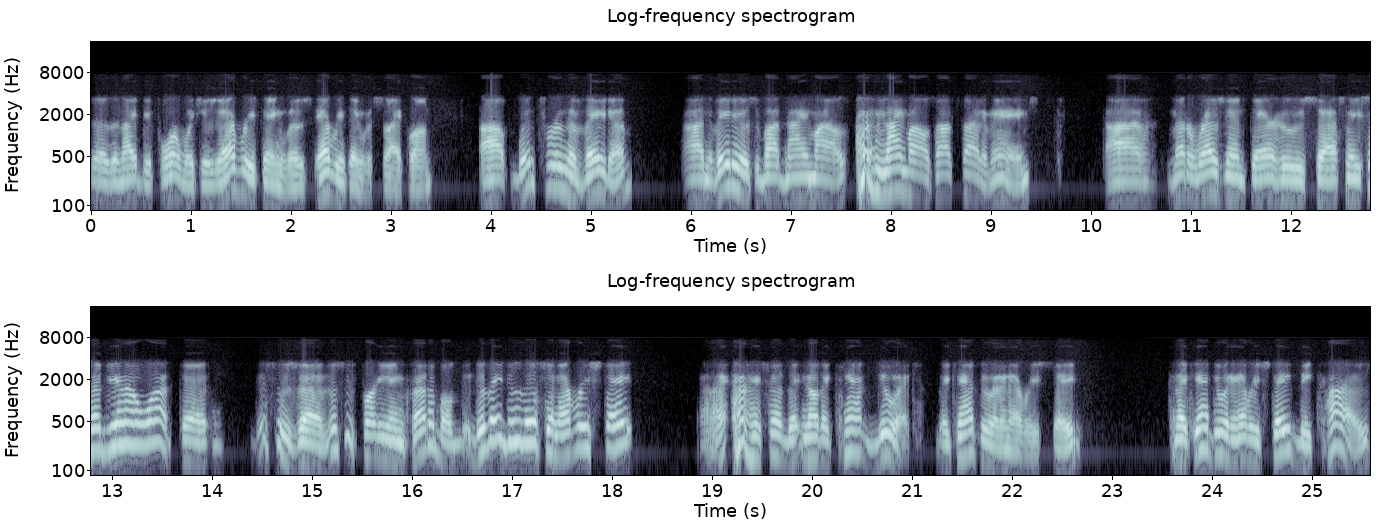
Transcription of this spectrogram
uh, the night before, which is everything was everything was Cyclone. Uh, went through Nevada. Uh, Nevada is about nine miles nine miles outside of Ames. Uh, met a resident there who asked me. He said, "You know what? Uh, this is uh, this is pretty incredible. Do they do this in every state?" And I, I said no, they can't do it. They can't do it in every state, and they can't do it in every state because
